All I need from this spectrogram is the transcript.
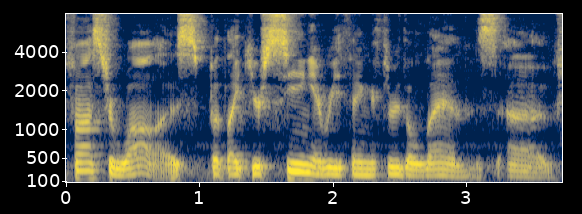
Foster Wallace, but like you're seeing everything through the lens of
